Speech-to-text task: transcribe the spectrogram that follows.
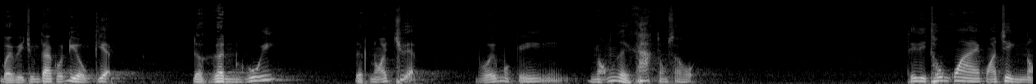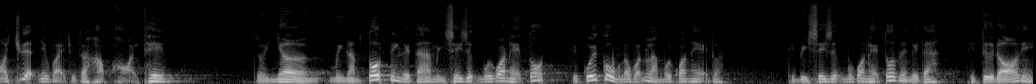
Bởi vì chúng ta có điều kiện được gần gũi được nói chuyện với một cái nhóm người khác trong xã hội thế thì thông qua cái quá trình nói chuyện như vậy, chúng ta học hỏi thêm, rồi nhờ mình làm tốt với người ta, mình xây dựng mối quan hệ tốt, thì cuối cùng nó vẫn là mối quan hệ thôi. Thì mình xây dựng mối quan hệ tốt với người ta, thì từ đó thì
